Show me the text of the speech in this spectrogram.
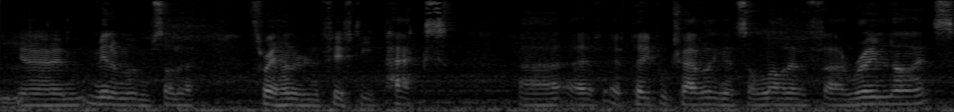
Mm. You know, minimum sort of three hundred and fifty packs uh, of, of, people travelling. It's a lot of uh, room nights.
